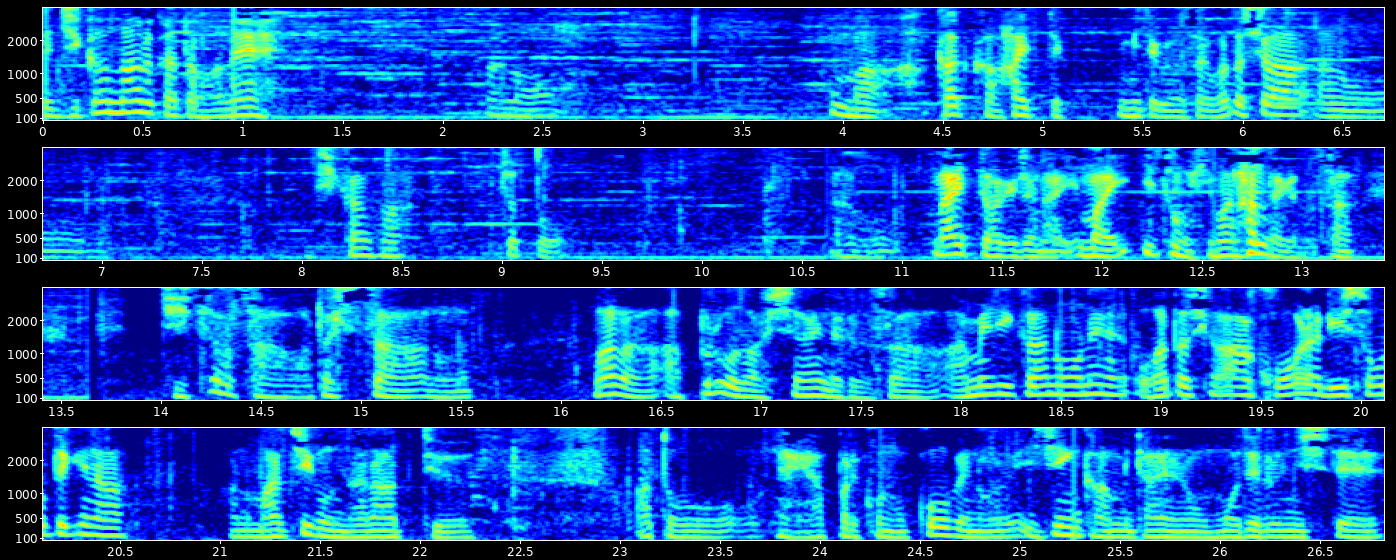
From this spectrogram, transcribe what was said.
家時間のある方はねあのまあ各館入ってみてください。私はあの時間がちょっとあのないってわけじゃない。まあいつも暇なんだけどさ。実はさ私さあのまだアップロードはしてないんだけどさアメリカのね私があこれは理想的なあの町群だなっていう。あとねやっぱりこの神戸の偉人館みたいなのをモデルにして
